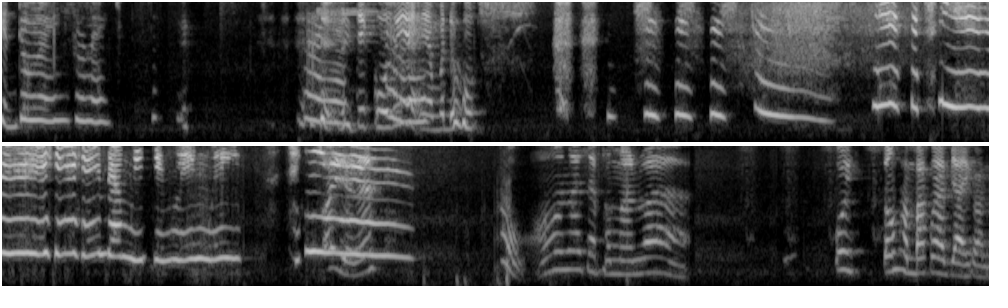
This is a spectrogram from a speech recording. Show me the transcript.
กระดูอะไรดูอะไรอะไรอะ เจะกลัวก็อยากแอบมาดู ดำมีจังเลงเลยเอ้ยเดี๋ยวนะโอ้โหน่าจะประมาณว่า อุ้ย ต้องทำบักแบบใหญ่ก่อน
